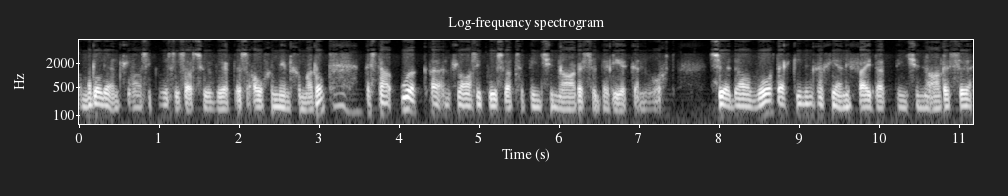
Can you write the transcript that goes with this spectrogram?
gemiddelde inflasiekoers is as so woord is algemeen gemiddeld, is daar ook 'n inflasiekoers wat vir pensionaarsse bereken word. So daar word erkenning gegee aan die feit dat pensionaarsse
